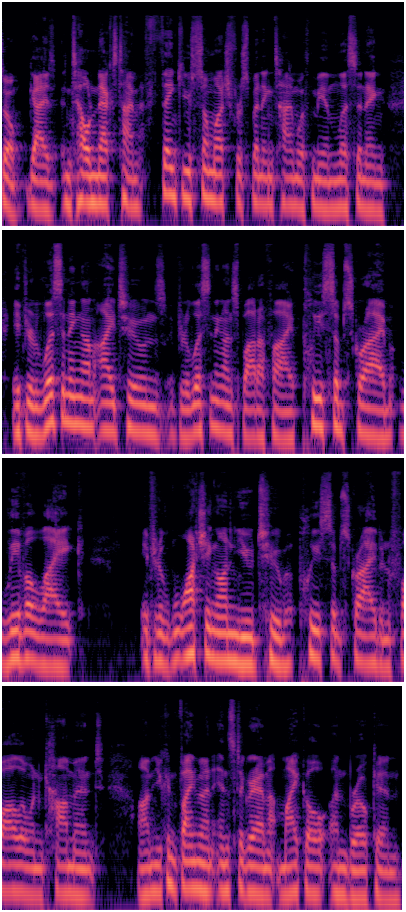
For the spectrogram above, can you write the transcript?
So, guys, until next time, thank you so much for spending time with me and listening. If you're listening on iTunes, if you're listening on Spotify, please subscribe, leave a like. If you're watching on YouTube, please subscribe and follow and comment. Um, you can find me on Instagram at Michael Unbroken.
